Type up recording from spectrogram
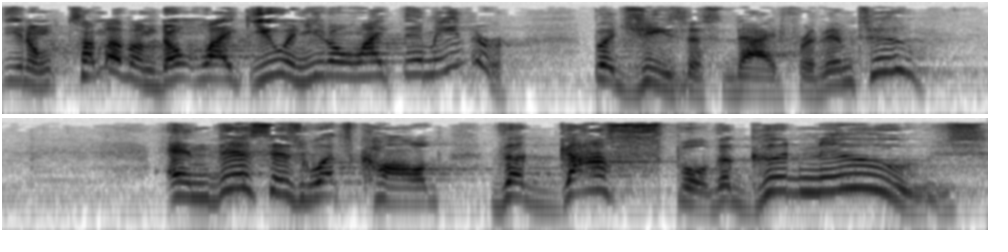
you know, some of them don't like you and you don't like them either. But Jesus died for them too. And this is what's called the gospel, the good news.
